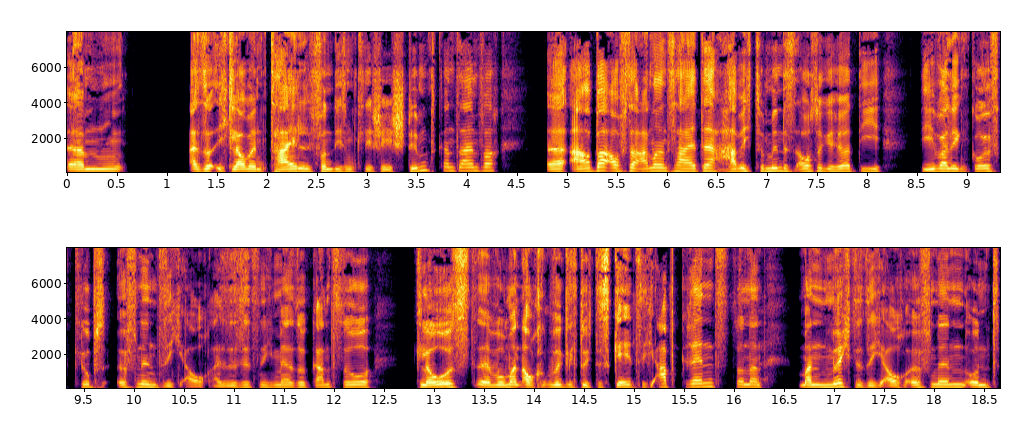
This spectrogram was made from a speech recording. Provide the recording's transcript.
Ähm, also ich glaube, ein Teil von diesem Klischee stimmt ganz einfach. Äh, aber auf der anderen Seite habe ich zumindest auch so gehört, die, die jeweiligen Golfclubs öffnen sich auch. Also es ist jetzt nicht mehr so ganz so closed, äh, wo man auch wirklich durch das Geld sich abgrenzt, sondern man möchte sich auch öffnen und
